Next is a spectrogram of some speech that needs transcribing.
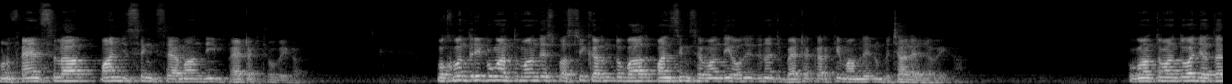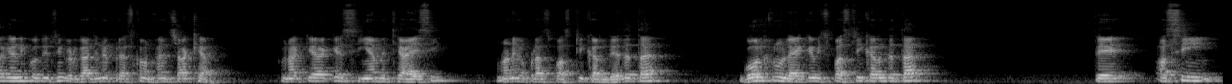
ਹੁਣ ਫੈਸਲਾ ਪੰਜ ਸਿੰਘ ਸਹਿਬਾਨ ਦੀ ਬੈਠਕ 'ਚ ਹੋਵੇਗਾ। ਮੁੱਖ ਮੰਤਰੀ ਭਗਵੰਤ ਮਾਨ ਦੇ ਸਪਸ਼ਟੀਕਰਨ ਤੋਂ ਬਾਅਦ ਪੰਜ ਸਿੰਘ ਸਹਿਬਾਨ ਦੀ ਆਉਂਦੇ ਦਿਨਾਂ 'ਚ ਬੈਠਕ ਕਰਕੇ ਮਾਮਲੇ ਨੂੰ ਵਿਚਾਰਿਆ ਜਾਵੇਗਾ। ਭਗਵੰਤ ਮਾਨ ਤੋਂ ਬਾਅਦ ਜੱਦਰ ਗਿਆਨੀ ਕੁਲਦੀਪ ਸਿੰਘ ਗੜਗੱਜ ਨੇ ਪ੍ਰੈਸ ਕਾਨਫਰੰਸ 'ਚ ਆਖਿਆ ਉਹਨਾਂ ਕਿਹਾ ਕਿ ਸੀਐਮ ਇੱਥੇ ਆਏ ਸੀ। ਉਹਨਾਂ ਨੇ ਆਪਣਾ ਸਪਸ਼ਟੀਕਰਨ ਦੇ ਦਿੱਤਾ। ਗੋਲਕ ਨੂੰ ਲੈ ਕੇ ਵੀ ਸਪਸ਼ਟੀਕਰਨ ਦਿੱਤਾ। ਹੈ ਤੇ ਅਸੀਂ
